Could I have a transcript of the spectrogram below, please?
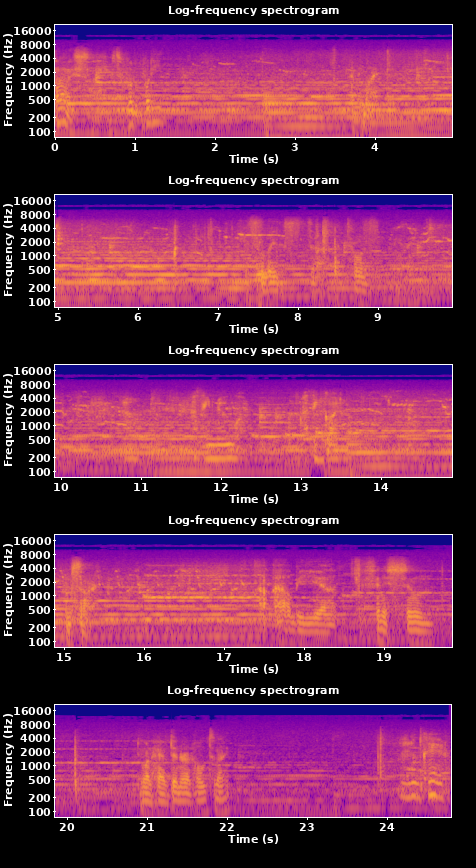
I thought I saw you. What, what are you... Never mind. It's the latest uh, Tony. No, nothing new. Nothing good. I'm sorry. I- I'll be uh, finished soon. Do you want to have dinner at home tonight? I don't care.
